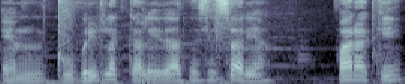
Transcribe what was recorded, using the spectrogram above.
en cubrir la calidad necesaria para que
